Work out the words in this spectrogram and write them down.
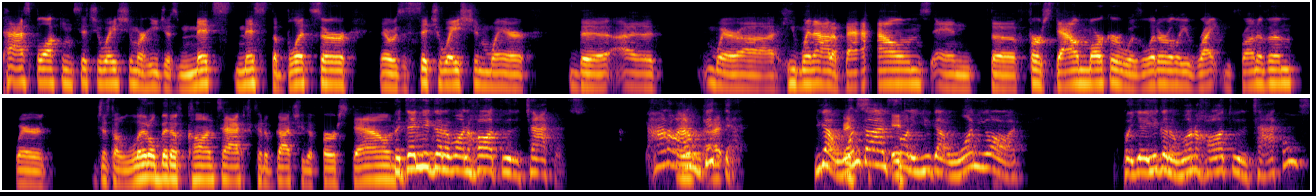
pass blocking situation where he just missed missed the blitzer. There was a situation where the uh, where uh, he went out of bounds and the first down marker was literally right in front of him, where just a little bit of contact could have got you the first down. But then you're going to run hard through the tackles. How do I don't get I, that? You got one guy in front of you, you got one yard, but yeah, you're going to run hard through the tackles.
